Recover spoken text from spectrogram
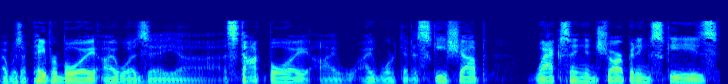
I was a paper boy. I was a uh, stock boy. I, I worked at a ski shop, waxing and sharpening skis.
